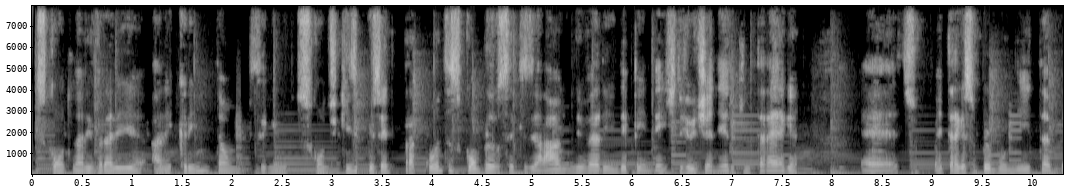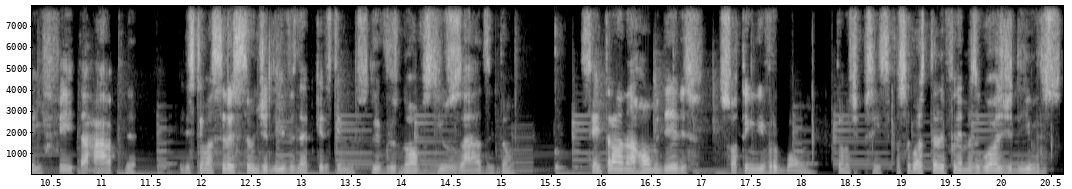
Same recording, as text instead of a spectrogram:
desconto na livraria Alecrim. Então você ganha um desconto de 15% para quantas compras você quiser lá. Livraria independente do Rio de Janeiro que entrega. É, entrega super bonita, bem feita, rápida. Eles têm uma seleção de livros, né? Porque eles têm muitos livros novos e usados. Então, você entra lá na home deles, só tem livro bom. Então, tipo assim, se você gosta de telefonemas e gosta de livros,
